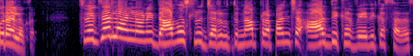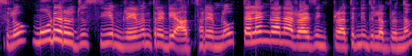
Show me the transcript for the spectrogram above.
పూరాలోకల్ స్విట్జర్లాండ్లోని దావోస్లో జరుగుతున్న ప్రపంచ ఆర్థిక వేదిక సదస్సులో మూడో రోజు సీఎం రేవంత్ రెడ్డి ఆధ్వర్యంలో తెలంగాణ రైజింగ్ ప్రతినిధుల బృందం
